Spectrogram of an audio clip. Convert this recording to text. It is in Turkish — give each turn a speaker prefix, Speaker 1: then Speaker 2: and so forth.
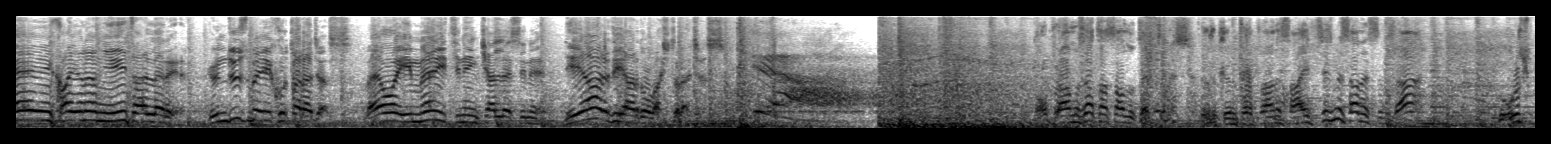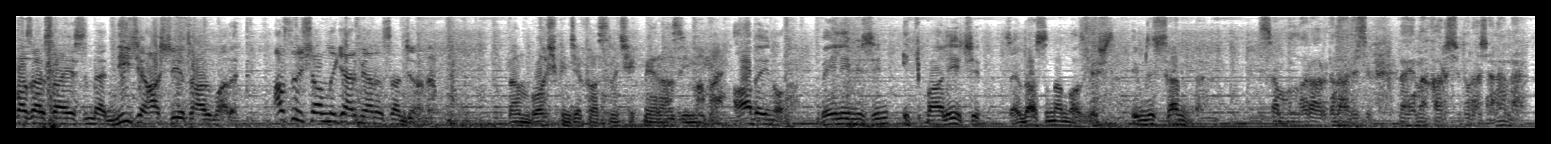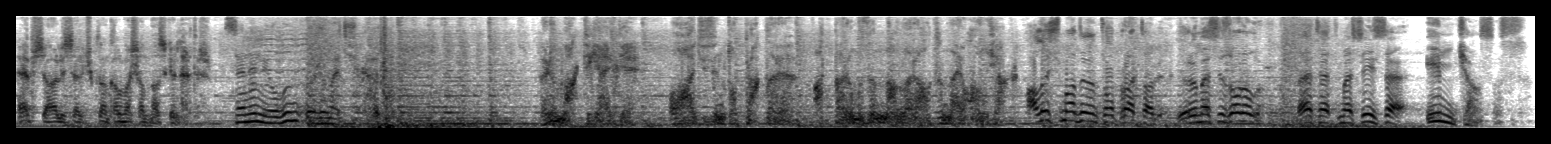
Speaker 1: Ey kayının yiğit erleri! Gündüz Bey'i kurtaracağız. Ve o İmren itinin kellesini diyar diyar dolaştıracağız. Toprağımıza tasallut ettiniz. Türk'ün toprağını sahipsiz mi sanırsınız ha? Bu uç pazar sayesinde nice haçlıyı tarumar ettik. Asın şanlı germiyanın sancağını.
Speaker 2: Ben bu aşkın cefasını çekmeye razıyım ama.
Speaker 1: Ağabeyin o. Beyliğimizin ikbali için sevdasından vazgeçti. Şimdi sen de.
Speaker 3: Sen bunları ardına dizip beyime karşı duracaksın ama.
Speaker 4: Hepsi Ali Selçuk'tan kalma şanlı askerlerdir.
Speaker 3: Senin yolun ölüme çıkar.
Speaker 2: Ölüm vakti geldi. O acizin toprakları atlarımızın nalları altında yok olacak.
Speaker 1: Alışmadığın toprak tabii. Yürümesi zor olur. Fethetmesi ise imkansız.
